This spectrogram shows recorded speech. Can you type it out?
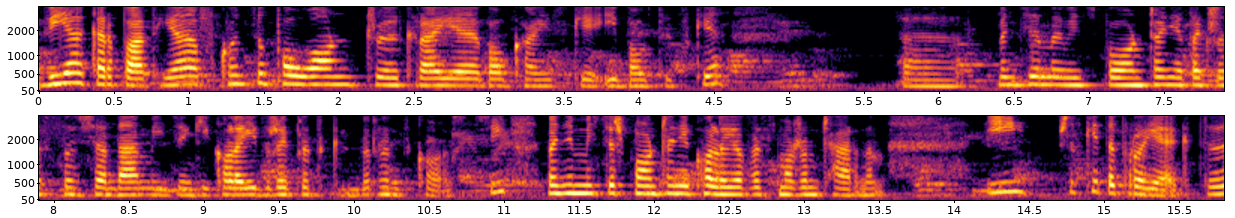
Via Carpatia w końcu połączy kraje bałkańskie i bałtyckie. E, Będziemy mieć połączenie także z sąsiadami dzięki kolei dużej prędk- prędkości. Będziemy mieć też połączenie kolejowe z Morzem Czarnym. I wszystkie te projekty,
